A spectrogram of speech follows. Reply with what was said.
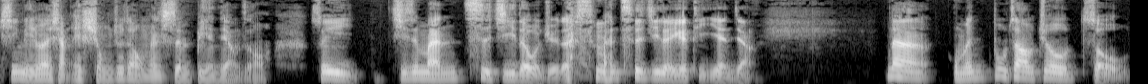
心里就在想，哎，熊就在我们身边这样子哦，所以其实蛮刺激的，我觉得 是蛮刺激的一个体验这样。那我们步骤就走。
